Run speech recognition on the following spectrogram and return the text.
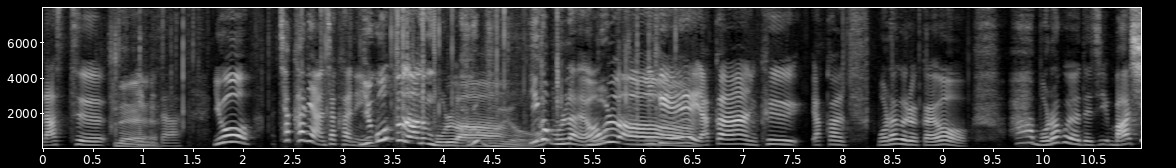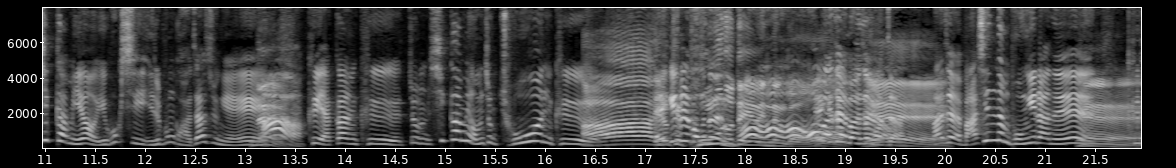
라스트입니다. 요 착하니 안 착하니. 이것도 나는 몰라. 뭐예요? 이거 몰라요? 몰라. 이게 약간 그 약간 뭐라 그럴까요? 아 뭐라고 해야 되지? 맛 식감이요. 이 혹시 일본 과자 중에 네. 아, 그 약간 그 좀 식감이 엄청 좋은 그 아, 이렇게 애기들 봉으로 먹는- 되어 있는 거. 어, 어, 어, 맞아요, 맞아요, 예. 맞아요. 맞아요. 맛있는 봉이라는 예. 그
